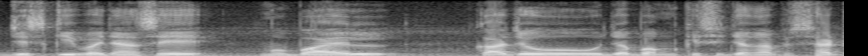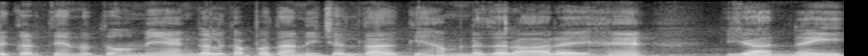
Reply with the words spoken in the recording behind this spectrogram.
जिसकी वजह से मोबाइल का जो जब हम किसी जगह पे सेट करते हैं ना तो हमें एंगल का पता नहीं चलता कि हम नज़र आ रहे हैं या नहीं।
